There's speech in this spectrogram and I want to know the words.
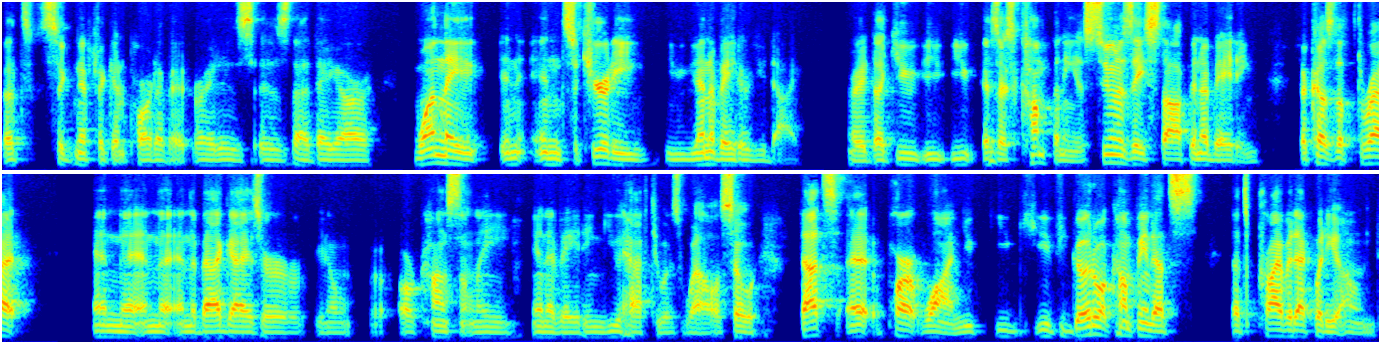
that's significant part of it, right? Is is that they are one they in in security you innovate or you die right? Like you, you, you, as a company, as soon as they stop innovating, because the threat and the, and the and the bad guys are you know are constantly innovating, you have to as well. So that's uh, part one. You, you if you go to a company that's that's private equity owned,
